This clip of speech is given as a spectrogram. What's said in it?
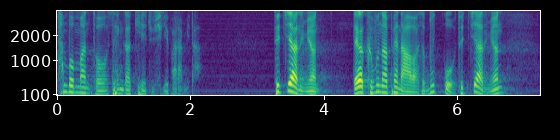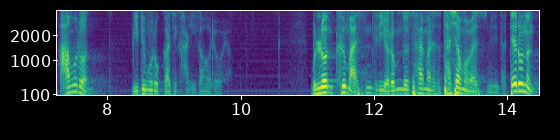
한 번만 더 생각해 주시기 바랍니다. 듣지 않으면 내가 그분 앞에 나와서 묻고 듣지 않으면 아무런 믿음으로까지 가기가 어려워요. 물론 그 말씀들이 여러분들 삶 안에서 다시 한번 말씀드립니다. 때로는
